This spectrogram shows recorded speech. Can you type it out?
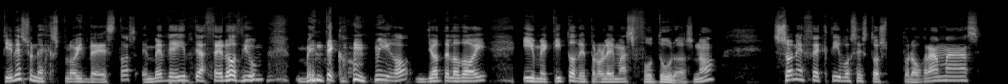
¿tienes un exploit de estos? En vez de irte a hacer Odium, vente conmigo, yo te lo doy y me quito de problemas futuros, ¿no? ¿Son efectivos estos programas?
